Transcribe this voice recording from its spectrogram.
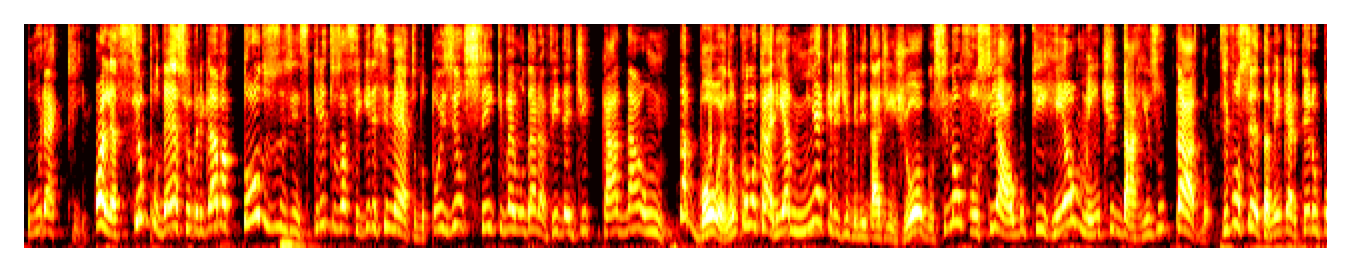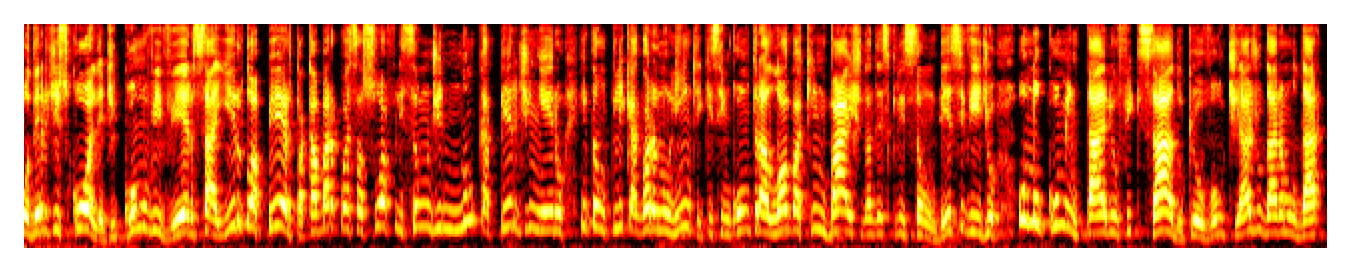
por aqui. Olha, se eu pudesse, eu obrigava todos os inscritos a seguir esse método, pois eu sei que vai mudar a vida de cada um. Na boa, eu não colocaria minha credibilidade em jogo se não fosse algo que realmente dá resultado. Se você também quer ter o poder de escolha de como viver, sair do aperto, acabar com essa sua aflição de nunca ter dinheiro, então clique agora no link que se encontra logo aqui embaixo na descrição desse vídeo ou no comentário fixado que eu vou te ajudar a mudar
